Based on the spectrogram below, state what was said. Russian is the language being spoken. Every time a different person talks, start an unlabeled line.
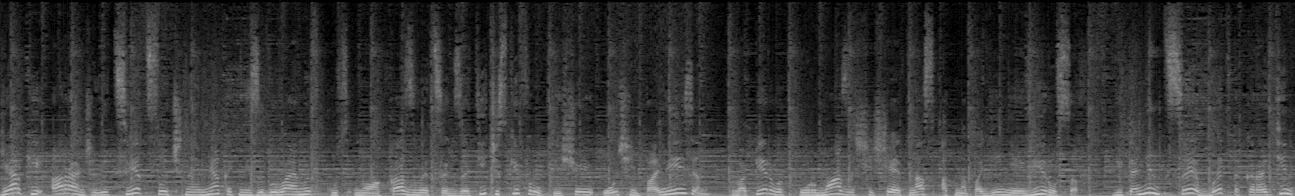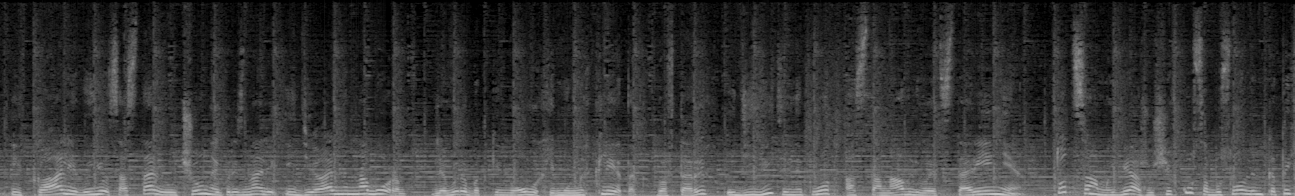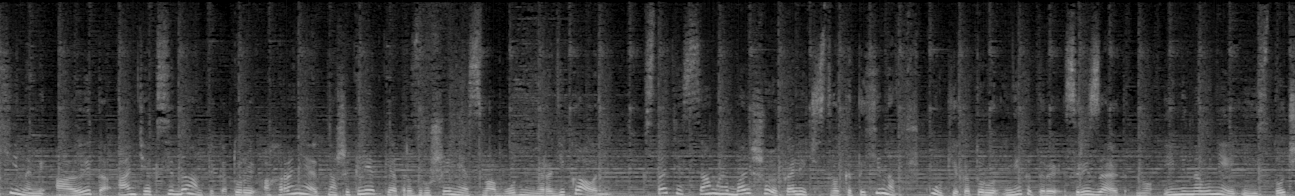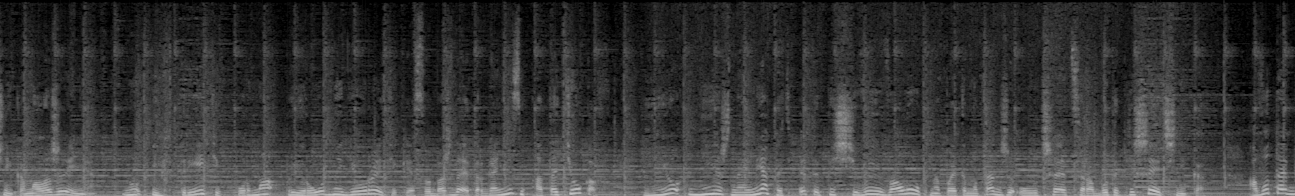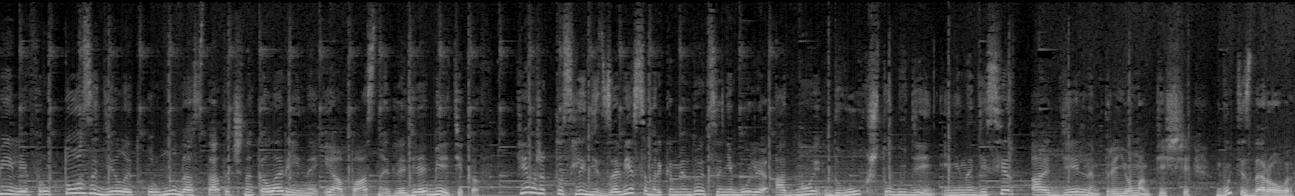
Яркий оранжевый цвет, сочная мякоть, незабываемый вкус. Но оказывается, экзотический фрукт еще и очень полезен. Во-первых, хурма защищает нас от нападения вирусов. Витамин С, бета-каротин и калий в ее составе ученые признали идеальным набором для выработки новых иммунных клеток. Во-вторых, удивительный плод останавливает старение. Тот самый вяжущий вкус обусловлен катехинами, а это антиоксиданты, которые охраняют наши клетки от разрушения свободными радикалами. Кстати, самое большое количество катехинов в шкурке, которую некоторые срезают, но именно в ней и источник омоложения. Ну и в-третьих, хурма – природный диуретик и освобождает организм от отеков. Ее нежная мякоть – это пищевые волокна, поэтому также улучшается работа кишечника. А вот обилие фруктозы делает хурму достаточно калорийной и опасной для диабетиков. Тем же, кто следит за весом, рекомендуется не более одной-двух штук в день. И не на десерт, а отдельным приемом пищи. Будьте здоровы!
